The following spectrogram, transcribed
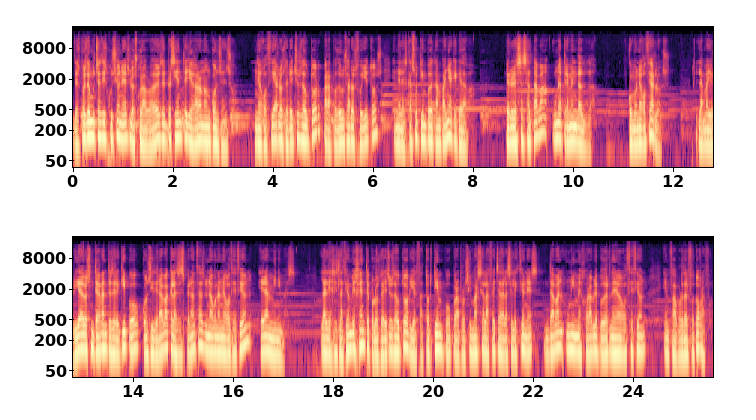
Después de muchas discusiones, los colaboradores del presidente llegaron a un consenso, negociar los derechos de autor para poder usar los folletos en el escaso tiempo de campaña que quedaba. Pero les asaltaba una tremenda duda. ¿Cómo negociarlos? La mayoría de los integrantes del equipo consideraba que las esperanzas de una buena negociación eran mínimas. La legislación vigente por los derechos de autor y el factor tiempo por aproximarse a la fecha de las elecciones daban un inmejorable poder de negociación en favor del fotógrafo.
